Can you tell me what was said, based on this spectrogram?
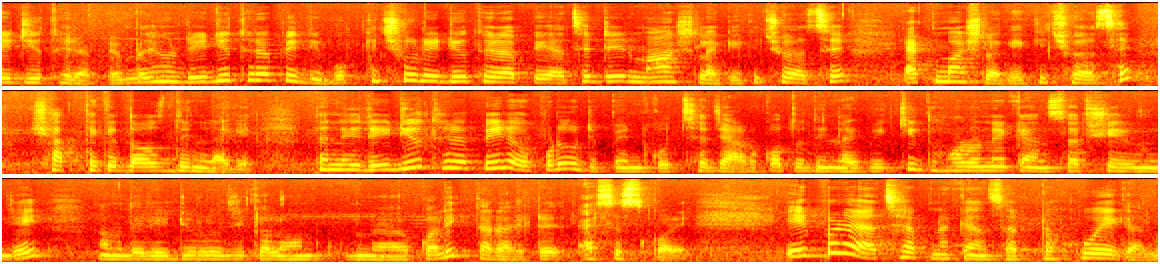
রেডিওথেরাপি আমরা যখন রেডিওথেরাপি দিব, কিছু রেডিওথেরাপি আছে, দেড় মাস লাগে, কিছু আছে, এক মাস লাগে, কিছু আছে, সাত থেকে দশ দিন লাগে। তাহলে রেডিওথেরাপির ওপরেও ডিপেন্ড করছে যে আর কতদিন লাগবে, কী ধরনের ক্যান্সার সেই অনুযায়ী আমাদের রেডিওলজিক্যাল অন কলিগ তারা এটা অ্যাসেস করে। এরপরে আছে আপনার ক্যান্সারটা হয়ে গেল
